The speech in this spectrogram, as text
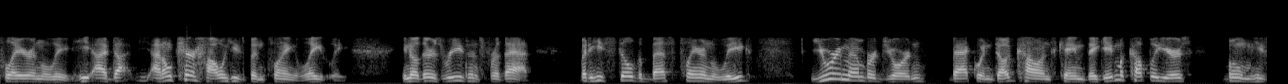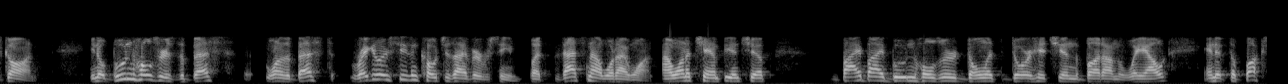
player in the league. He I, I don't care how he's been playing lately. You know, there's reasons for that, but he's still the best player in the league. You remember Jordan back when Doug Collins came? They gave him a couple of years. Boom, he's gone. You know, Budenholzer is the best, one of the best regular season coaches I've ever seen. But that's not what I want. I want a championship. Bye bye Budenholzer. Don't let the door hit you in the butt on the way out. And if the Bucks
